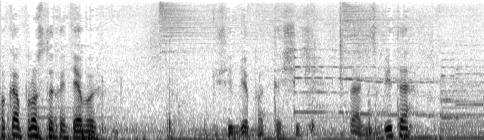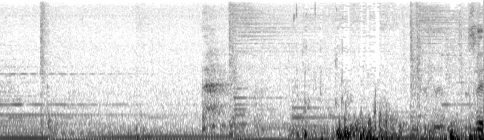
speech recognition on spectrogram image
Пока просто хотя бы к себе подтащить. Так, сбито. За,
